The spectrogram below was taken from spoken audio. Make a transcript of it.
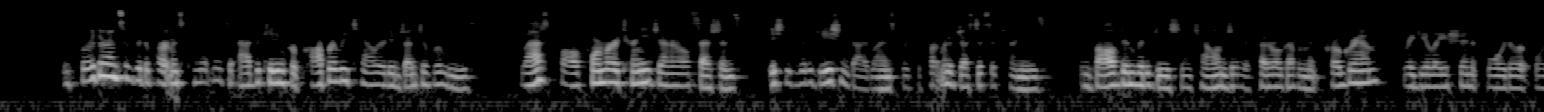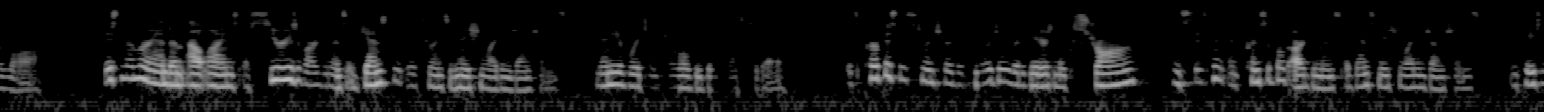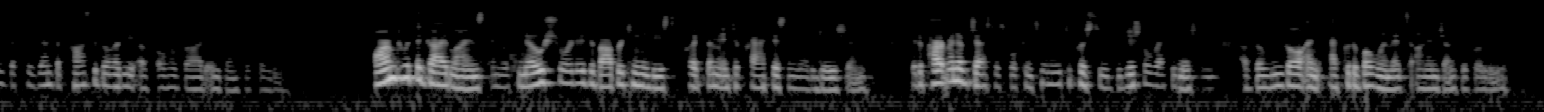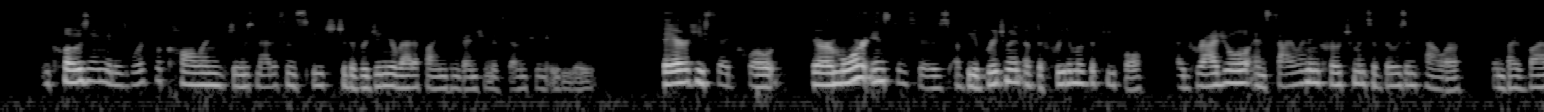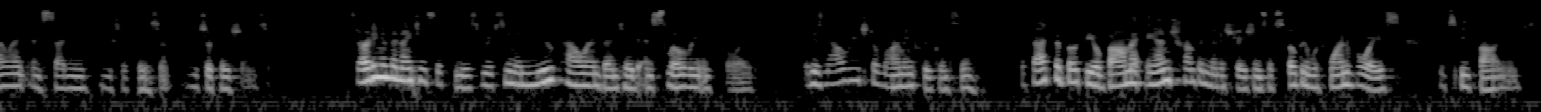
In furtherance of the Department's commitment to advocating for properly tailored injunctive relief, last fall, former Attorney General Sessions issued litigation guidelines for Department of Justice attorneys involved in litigation challenging a federal government program, regulation, order, or law. This memorandum outlines a series of arguments against the issuance of nationwide injunctions, many of which I'm sure will be discussed today. Its purpose is to ensure that DOJ litigators make strong, consistent, and principled arguments against nationwide injunctions in cases that present the possibility of overbroad injunctive relief. Armed with the guidelines and with no shortage of opportunities to put them into practice in litigation, the Department of Justice will continue to pursue judicial recognition of the legal and equitable limits on injunctive relief. In closing, it is worth recalling James Madison's speech to the Virginia Ratifying Convention of 1788. There he said, quote, There are more instances of the abridgment of the freedom of the people by gradual and silent encroachments of those in power than by violent and sudden usurpations. Starting in the 1960s, we have seen a new power invented and slowly employed. It has now reached alarming frequency. The fact that both the Obama and Trump administrations have spoken with one voice should speak volumes.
